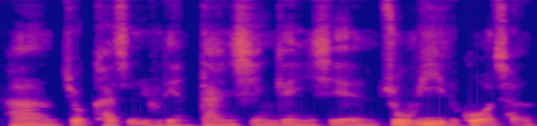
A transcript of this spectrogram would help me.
他就开始有点担心跟一些注意的过程。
